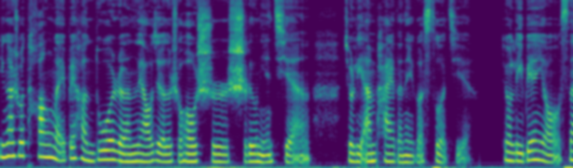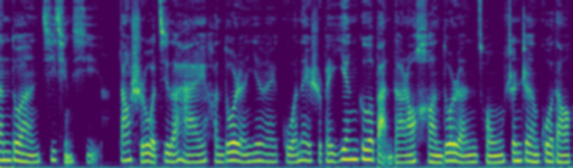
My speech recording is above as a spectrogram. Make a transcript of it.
应该说，汤唯被很多人了解的时候是十六年前，就李安拍的那个《色戒》，就里边有三段激情戏。当时我记得还很多人因为国内是被阉割版的，然后很多人从深圳过到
